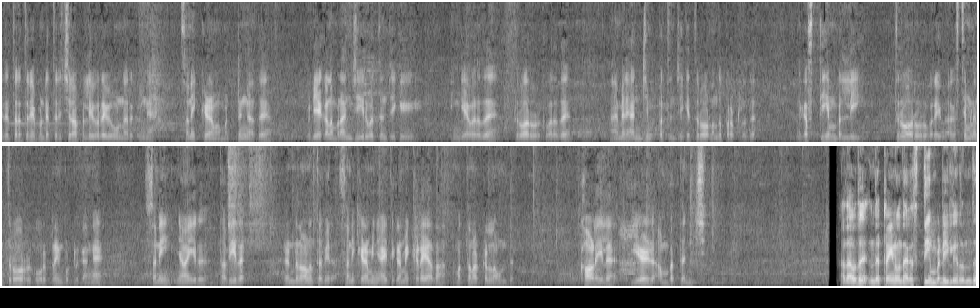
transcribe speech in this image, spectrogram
இது திருத்துறைப்பூண்டி திருச்சிராப்பள்ளி விரைவு ஒன்று இருக்குங்க. சனிக்கிழமை மட்டுங்க அது. விடிய கிளம்புற அஞ்சு இருபத்தஞ்சிக்கு இங்கே வருது திருவாரூருக்கு வருது. அதுமாரி அஞ்சு முப்பத்தஞ்சுக்கு திருவாரூர்லேருந்து புறப்படுறது அகஸ்தியம்பள்ளி திருவாரூர் விரைவு. அகஸ்தியம்பள்ளி திருவாரூருக்கு ஒரு ட்ரெயின் போட்டிருக்காங்க. சனி ஞாயிறு தவிர ரெண்டு நாளும் தவிர. சனிக்கிழமை ஞாயிற்றுக்கிழமை கிடையாதான். மற்ற நாட்கள்லாம் உண்டு. காலையில் ஏழு ஐம்பத்தஞ்சு. அதாவது இந்த ட்ரெயின் வந்து அகஸ்தியம்பட்டியிலிருந்து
